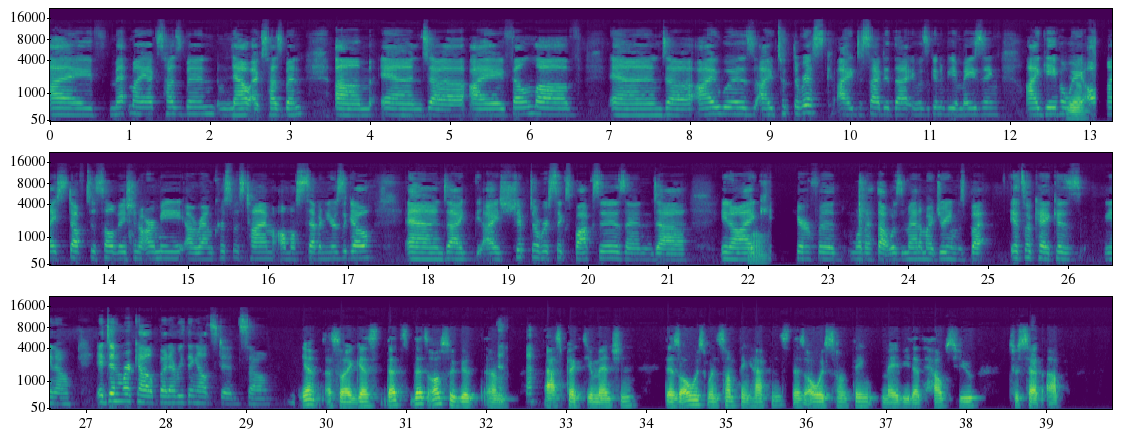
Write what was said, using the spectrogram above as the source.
I met my ex-husband, now ex-husband, um, and uh, I fell in love and uh, I was I took the risk. I decided that it was going to be amazing. I gave away yeah. all my stuff to Salvation Army around Christmas time, almost seven years ago, and I I shipped over six boxes, and uh, you know I wow. came here for what I thought was the man of my dreams, but it's okay because you know it didn't work out, but everything else did. So yeah, so I guess that's that's also a good um, aspect you mentioned there's always when something happens there's always something maybe that helps you to set up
